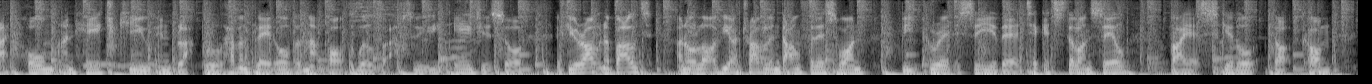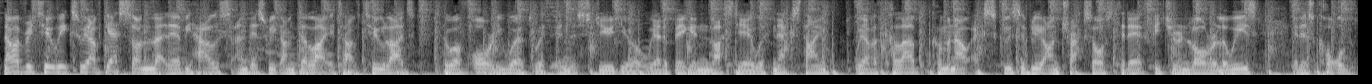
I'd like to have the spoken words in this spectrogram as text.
at home and HQ in Blackpool. Haven't played over in that part of the world for absolutely ages, so if you're out and about, I know a lot of you are travelling down for this one. Be great to see you there. Tickets still on sale via skiddle.com. Now, every two weeks we have guests on Let There Be House, and this week I'm delighted to have two lads who I've already worked with in the studio. We had a big in last year with Next Time. We have a collab coming out exclusively on Traxsource today featuring Laura Louise. It is called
